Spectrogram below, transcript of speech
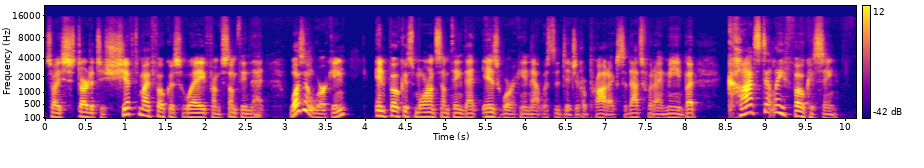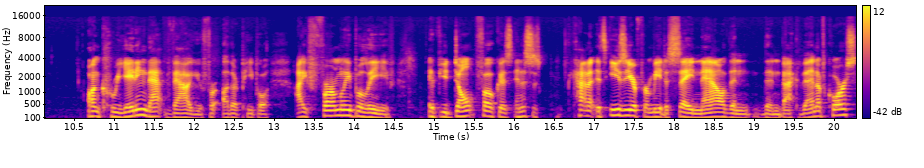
So I started to shift my focus away from something that wasn't working and focus more on something that is working. That was the digital product. So that's what I mean. But constantly focusing on creating that value for other people. I firmly believe if you don't focus, and this is kind of, it's easier for me to say now than, than back then, of course,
